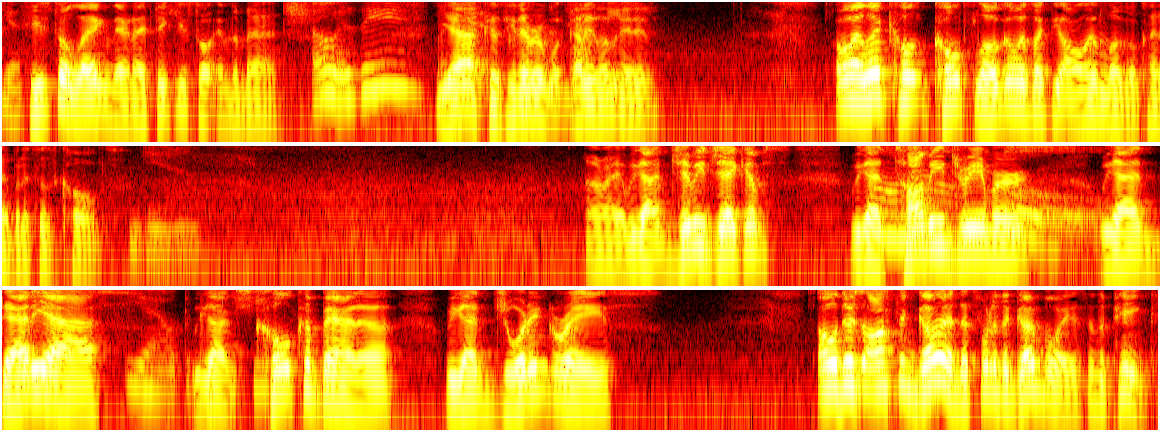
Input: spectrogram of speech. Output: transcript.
Yes. He's still laying there, and I think he's still in the match. Oh, is he? Yeah, because he never got happy. eliminated. Oh, I like Colt, Colt's logo. is like the all-in logo, kind of, but it says Colt. Yeah. All right, we got Jimmy Jacobs. We got Oh, Tommy no. Dreamer. We got Daddy Ass. Yeah, with the we got sheets. Colt Cabana. We got Jordynne Grace. Oh, there's Austin Gunn. That's one of the Gunn Boys in the pink.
